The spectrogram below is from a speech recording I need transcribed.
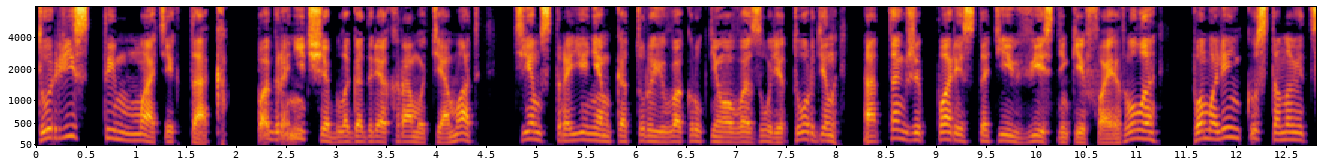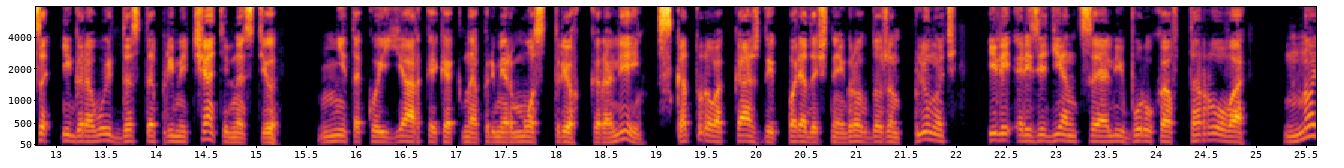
Туристы, мать их так, пограничье благодаря храму Тиамат, тем строениям, которые вокруг него возводит орден, а также паре статей в Вестнике Файрола, помаленьку становится игровой достопримечательностью, не такой яркой, как, например, мост трех королей, с которого каждый порядочный игрок должен плюнуть, или резиденция Али Буруха II, но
